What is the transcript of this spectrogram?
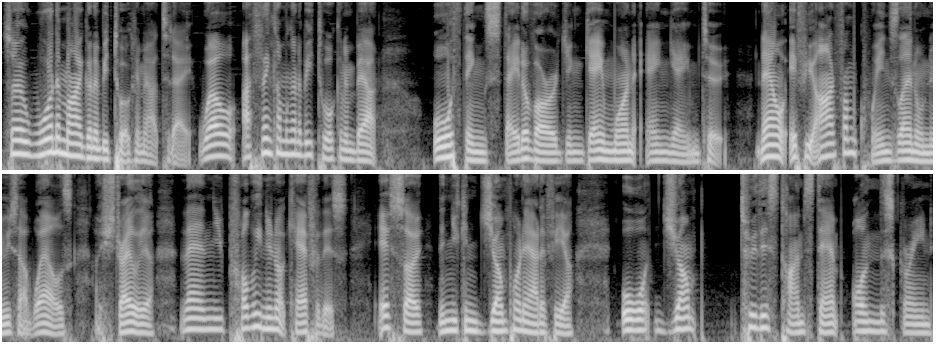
So, what am I going to be talking about today? Well, I think I'm going to be talking about all things State of Origin Game 1 and Game 2. Now, if you aren't from Queensland or New South Wales, Australia, then you probably do not care for this. If so, then you can jump on out of here or jump to this timestamp on the screen,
